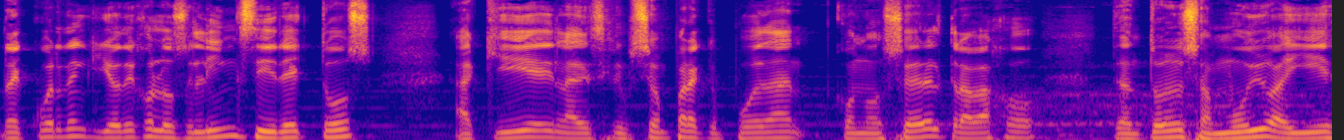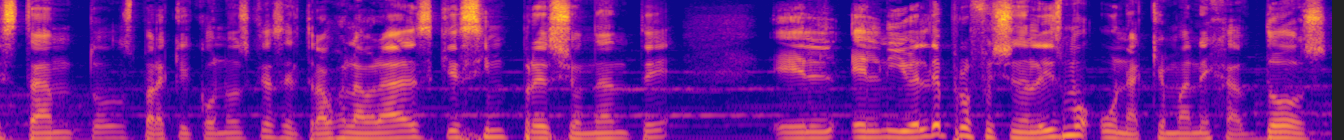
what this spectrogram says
recuerden que yo dejo los links directos aquí en la descripción para que puedan conocer el trabajo de Antonio Zamudio. Ahí están todos para que conozcas el trabajo. La verdad es que es impresionante. El, el nivel de profesionalismo, una, que maneja. Dos,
